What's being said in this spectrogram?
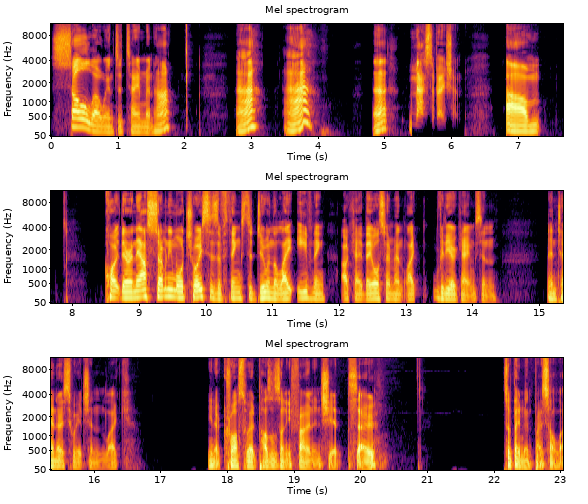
Solo entertainment, huh? Huh? Huh? Huh? Masturbation. Um, quote, there are now so many more choices of things to do in the late evening. Okay, they also meant like video games and Nintendo Switch and like you know crossword puzzles on your phone and shit. So that's what they meant by solo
